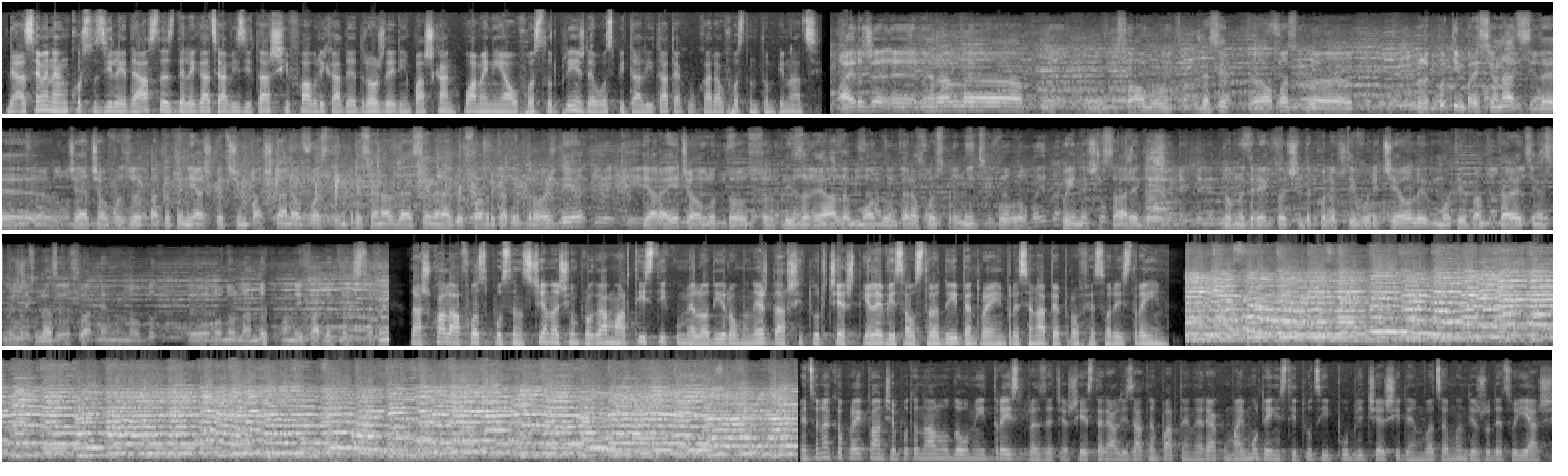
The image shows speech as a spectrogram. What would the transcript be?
De asemenea, în cursul zilei de astăzi, delegația a vizitat și fabrica de drojde din Pașcani. Oamenii au fost surprinși de ospitalitatea cu care au fost întâmpinați. Ayrıca, în general, au găsit, au fost plăcut impresionați de ceea ce au văzut atât în Iași cât și în Pașcani. Au fost impresionați de asemenea de fabrica de drojdie, iar aici au avut o surpriză reală în modul în care au fost primiți cu pâine și sare de domnul director și de colectivul liceului, motiv pentru care ține să le mulțumesc foarte La școală a fost pus în scenă și un program artistic cu melodii românești, dar și turcești. Elevii s-au străduit pentru a impresiona pe profesorii străini. Menționăm că proiectul a început în anul 2013 și este realizat în parteneria cu mai multe instituții publice și de învățământ din județul Iași.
